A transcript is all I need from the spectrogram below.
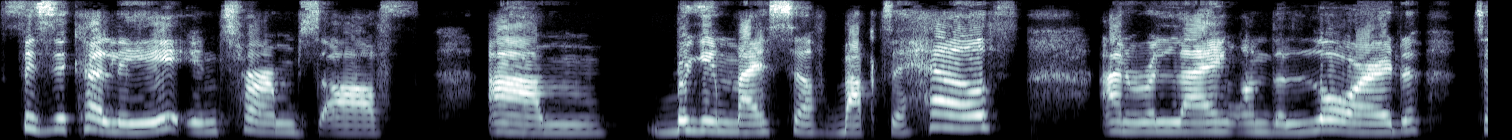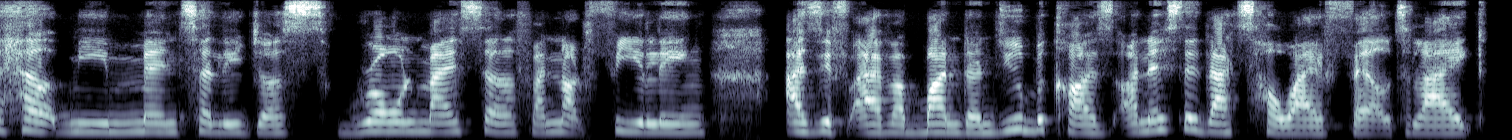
physically in terms of um bringing myself back to health and relying on the Lord to help me mentally just ground myself and not feeling as if I've abandoned you because honestly, that's how I felt. Like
